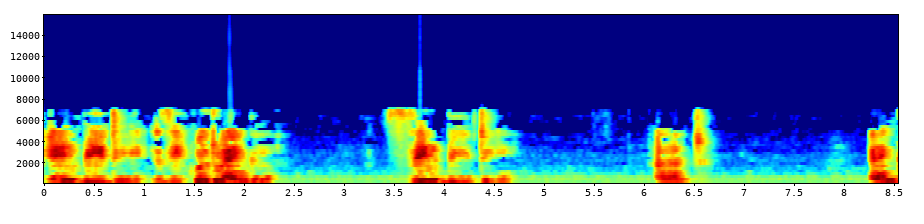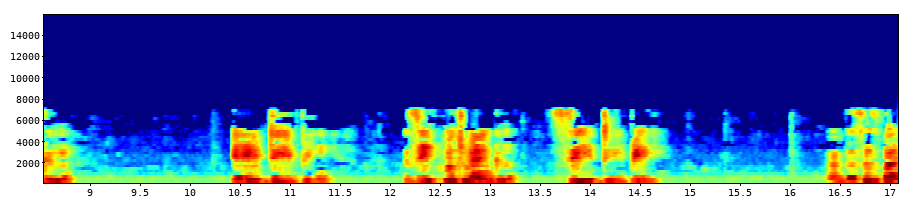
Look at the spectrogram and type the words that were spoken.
ABD is equal to angle CBD and angle ADB is equal to angle CDB and this is by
